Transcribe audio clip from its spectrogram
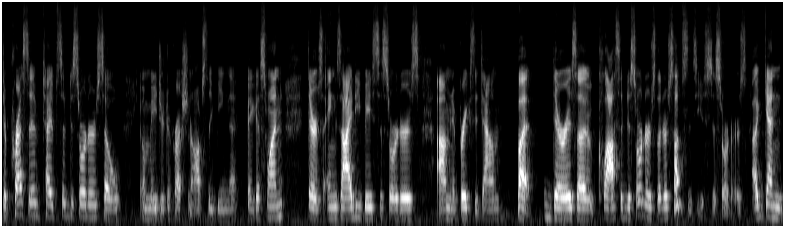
depressive types of disorders. So you know, major depression obviously being the biggest one. There's anxiety-based disorders, um, and it breaks it down. But there is a class of disorders that are substance use disorders. Again,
